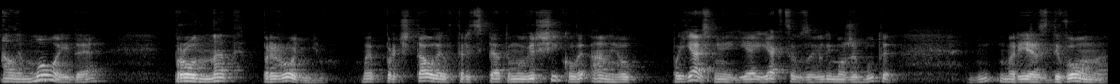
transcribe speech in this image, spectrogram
Але мова йде про надприроднє. Ми прочитали в 35-му вірші, коли ангел пояснює, як це взагалі може бути. Марія здивована.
